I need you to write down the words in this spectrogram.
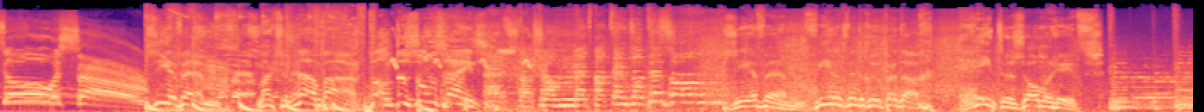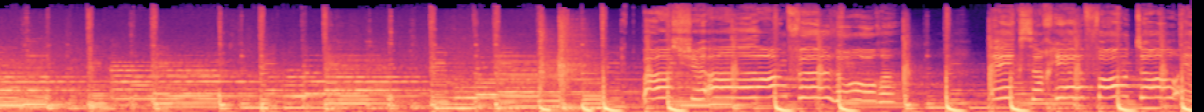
suicidal. ZFM. Maak zijn naam waar, want de zon schijnt. Het station met patent op de zon. ZFM, 24 uur per dag. Hete zomerhits. Was je al lang verloren? Ik zag je foto in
